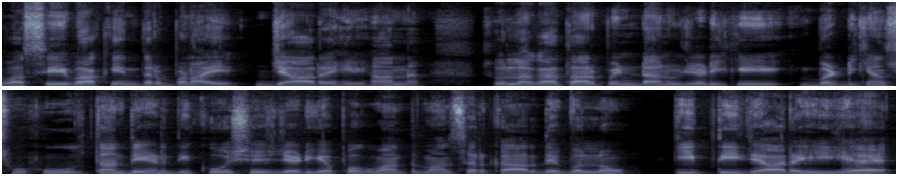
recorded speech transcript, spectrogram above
ਇਲਾਵਾ ਸੇਵਾ ਕੇਂਦਰ ਬਣਾਏ ਜਾ ਰਹੇ ਹਨ। ਸੋ ਲਗਾਤਾਰ ਪਿੰਡਾਂ ਨੂੰ ਜਿਹੜੀ ਕਿ ਵੱਡੀਆਂ ਸਹੂਲਤਾਂ ਦੇਣ ਦੀ ਕੋਸ਼ਿਸ਼ ਜਿਹੜੀ ਆ ਭਗਵੰਤ ਮਾਨ ਸਰਕਾਰ ਦੇ ਵੱਲੋਂ ਕੀਤੀ ਜਾ ਰਹੀ ਹੈ।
